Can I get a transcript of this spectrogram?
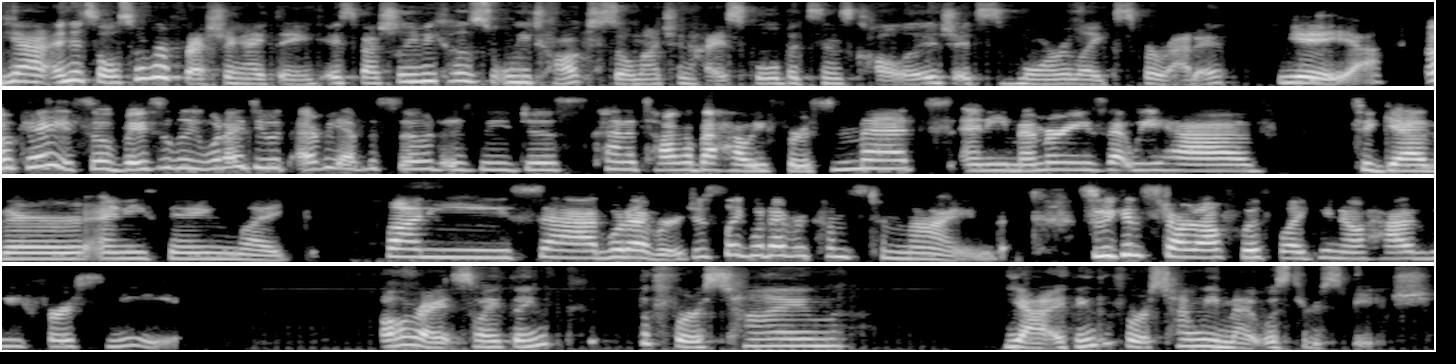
Yeah, and it's also refreshing, I think, especially because we talked so much in high school, but since college, it's more like sporadic. Yeah, yeah. Okay, so basically, what I do with every episode is we just kind of talk about how we first met, any memories that we have together, anything like funny, sad, whatever, just like whatever comes to mind. So we can start off with like, you know, how did we first meet? All right, so I think the first time, yeah, I think the first time we met was through speech.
